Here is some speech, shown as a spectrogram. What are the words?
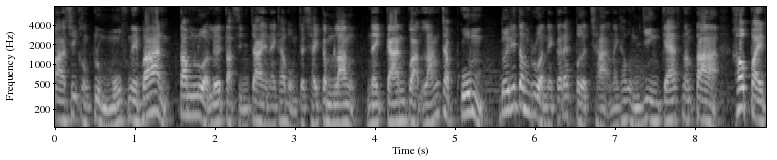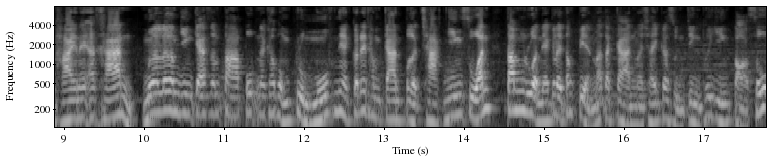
มาชิกของกลุ่ม Move ในบ้าน ตำรวจเลยตัดสินใจนะครับผมจะใช้กำลังในการกวาดล้างจับกลุ่ม โดยที่ตำรวจเนี่ยก็ได้เปิดฉากนะครับผมยิงแก๊สน้ำตาเข้าไปภายในอาคาร เมื่อเริ่มยิงแก๊สน้ำตาปุ๊บนะครับผมกลุ่ม Move เนี่ยก็ได้ทำการเปิดฉากยิงสวน ตำรวจเนี่ยก็เลยต้องเปลี่ยนมาตรการมาใช้กระสุนจริงเพื่อยิงต่อสู้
